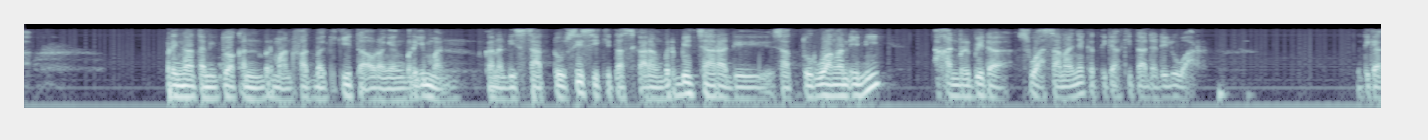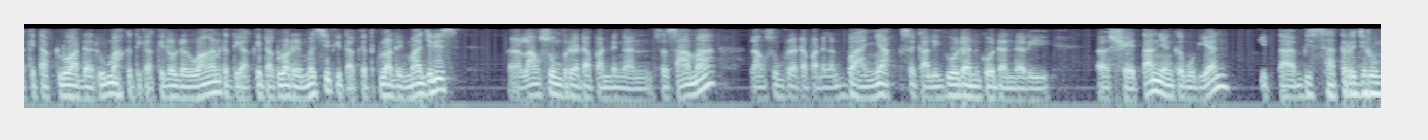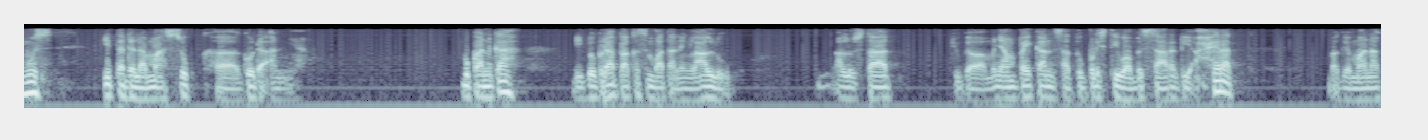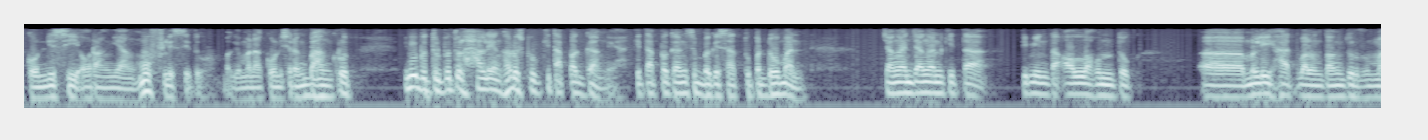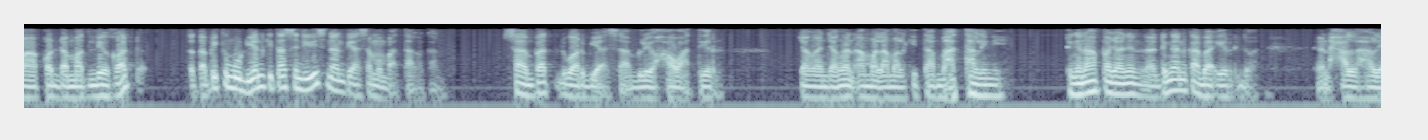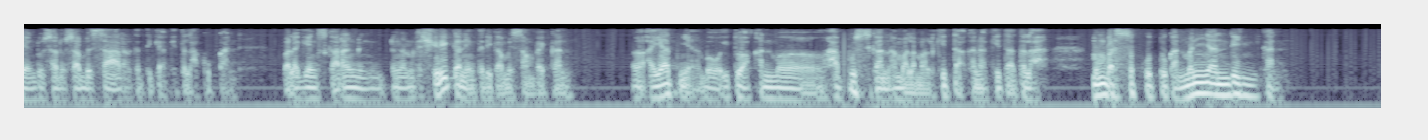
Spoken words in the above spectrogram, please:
peringatan itu akan bermanfaat bagi kita orang yang beriman karena di satu sisi kita sekarang berbicara di satu ruangan ini akan berbeda suasananya ketika kita ada di luar. Ketika kita keluar dari rumah, ketika kita keluar dari ruangan, ketika kita keluar dari masjid, kita keluar dari majelis, eh, langsung berhadapan dengan sesama, langsung berhadapan dengan banyak sekali godaan-godaan dari uh, yang kemudian kita bisa terjerumus kita dalam masuk uh, godaannya. Bukankah di beberapa kesempatan yang lalu Al Ustaz juga menyampaikan satu peristiwa besar di akhirat. Bagaimana kondisi orang yang muflis itu, bagaimana kondisi orang bangkrut. Ini betul-betul hal yang harus kita pegang ya. Kita pegang sebagai satu pedoman. Jangan-jangan kita diminta Allah untuk uh, melihat walung tangdur ma qaddamat lighad, tetapi kemudian kita sendiri senantiasa membatalkan. Sahabat luar biasa, beliau khawatir. Jangan-jangan amal-amal kita batal ini. Dengan apa? Nah, dengan kabair itu. Dengan hal-hal yang dosa-dosa besar ketika kita lakukan. Apalagi yang sekarang dengan kesyirikan yang tadi kami sampaikan uh, ayatnya bahwa itu akan menghapuskan amal-amal kita karena kita telah mempersekutukan, menyandingkan.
